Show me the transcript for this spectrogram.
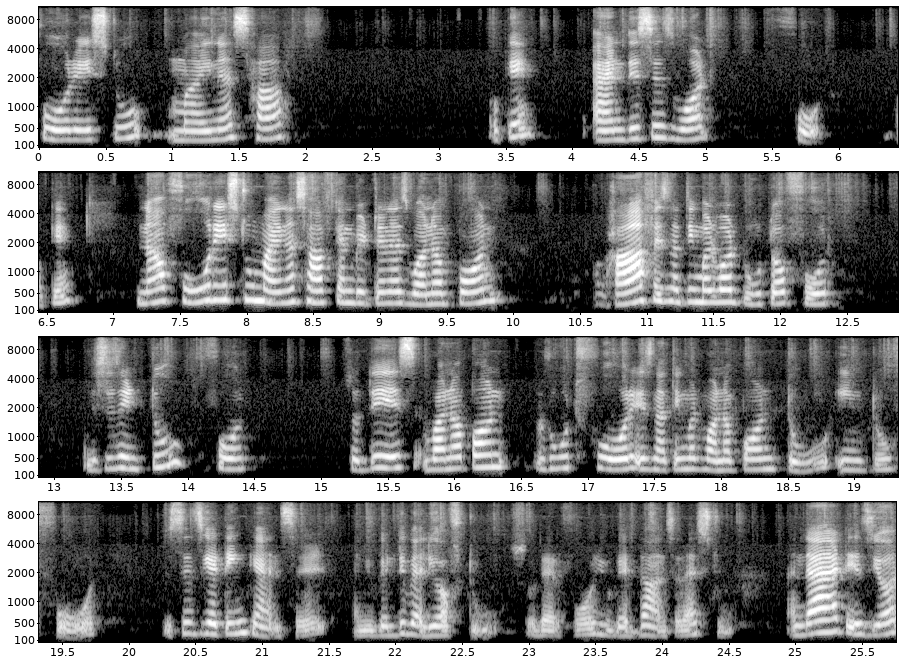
4 raised to minus half okay? And this is what? 4 okay? Now 4 raised to minus half can be written as 1 upon half is nothing but what? root of 4 this is into 4 so this 1 upon root 4 is nothing but 1 upon 2 into 4 this is getting cancelled and you get the value of 2 so therefore you get the answer as 2 and that is your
